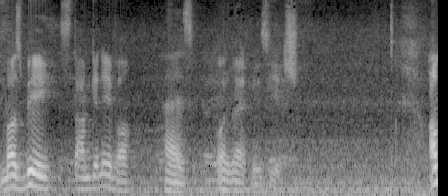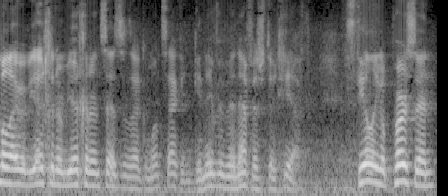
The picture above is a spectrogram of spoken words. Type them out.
Must be Stam Geneva has automatically is Yesh. Amalei Rabbi Yechanan, Rabbi Yechanan says, like, one second, Geneva benefesh techiach. Stealing a person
